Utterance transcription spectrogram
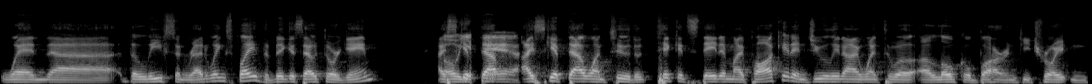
when uh, the Leafs and Red Wings played the biggest outdoor game. I oh, skipped yeah, that. Yeah. I skipped that one too. The ticket stayed in my pocket, and Julie and I went to a, a local bar in Detroit and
